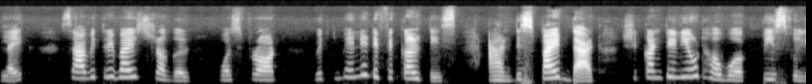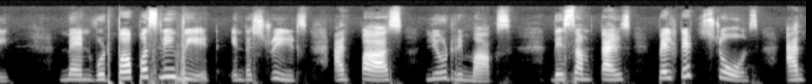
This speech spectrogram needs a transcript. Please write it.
Like Savitribai's struggle was fraught with many difficulties, and despite that, she continued her work peacefully. Men would purposely wait in the streets and pass lewd remarks. They sometimes pelted stones and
